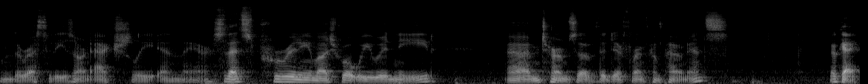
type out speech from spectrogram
the rest of these aren't actually in there. So that's pretty much what we would need um, in terms of the different components. Okay,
